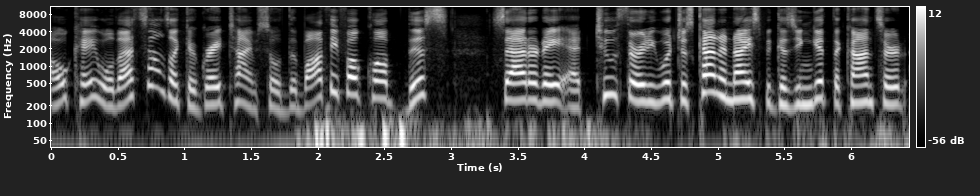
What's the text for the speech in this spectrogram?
Okay, well that sounds like a great time. So the Bothy Folk Club this Saturday at 2:30, which is kind of nice because you can get the concert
